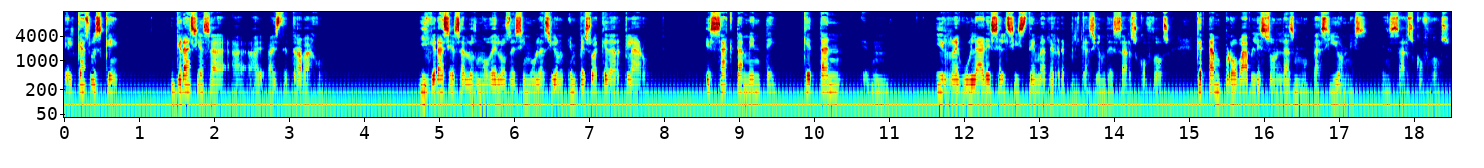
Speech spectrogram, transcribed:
El caso es que, gracias a, este trabajo y gracias a los modelos de simulación, empezó a quedar claro exactamente qué tan em, irregular es el sistema de replicación de SARS-CoV-2, qué tan probables son las mutaciones en SARS-CoV-2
